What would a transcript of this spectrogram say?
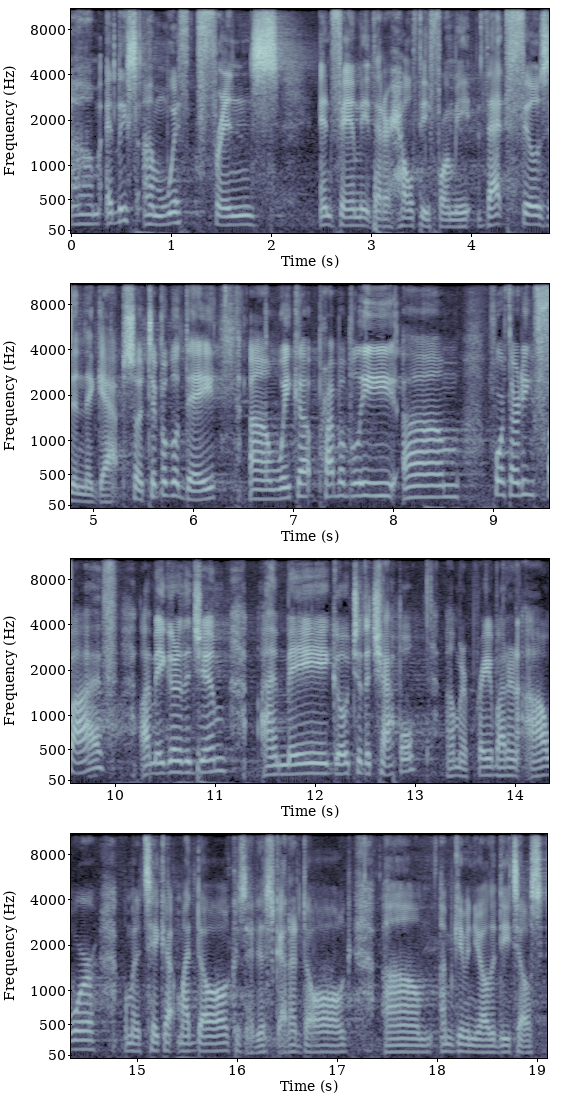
um, at least I'm with friends and family that are healthy for me. That fills in the gap. So a typical day, um, wake up probably um, 4:30, 5. I may go to the gym. I may go to the chapel. I'm going to pray about an hour. I'm going to take out my dog because I just got a dog. Um, I'm giving you all the details.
